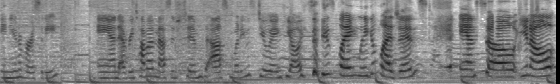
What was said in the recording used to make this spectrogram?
in university and every time I messaged him to ask him what he was doing, he always said he was playing League of Legends. And so, you know,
